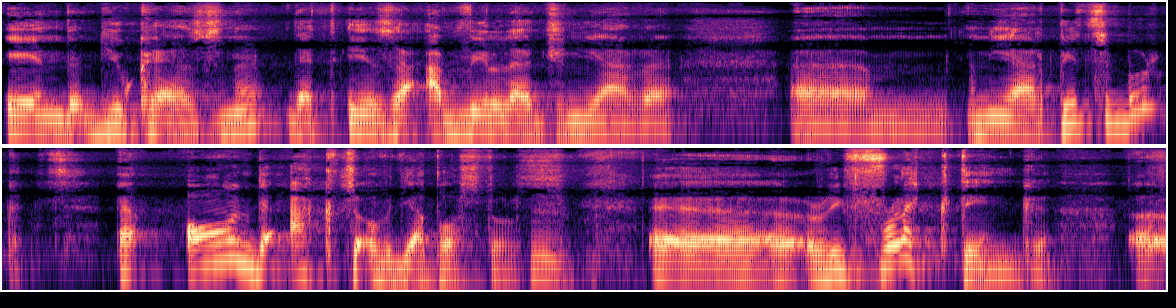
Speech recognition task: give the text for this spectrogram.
in the Duquesne, that is a, a village near, uh, um, near Pittsburgh, uh, on the Acts of the Apostles, uh, reflecting uh,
